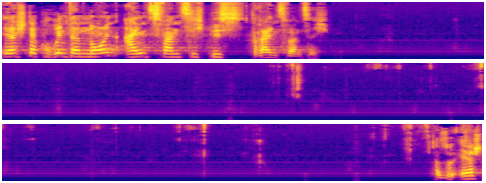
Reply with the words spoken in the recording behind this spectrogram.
1. Korinther 9, 21 bis 23. Also 1.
